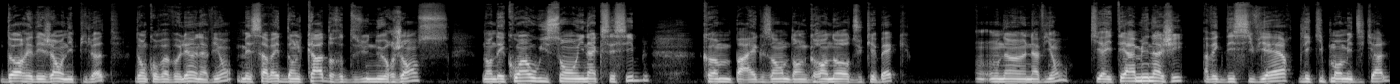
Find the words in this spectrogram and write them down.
D'or et déjà, on est pilote, donc on va voler un avion, mais ça va être dans le cadre d'une urgence, dans des coins où ils sont inaccessibles, comme par exemple dans le Grand Nord du Québec. On a un avion qui a été aménagé avec des civières, de l'équipement médical.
